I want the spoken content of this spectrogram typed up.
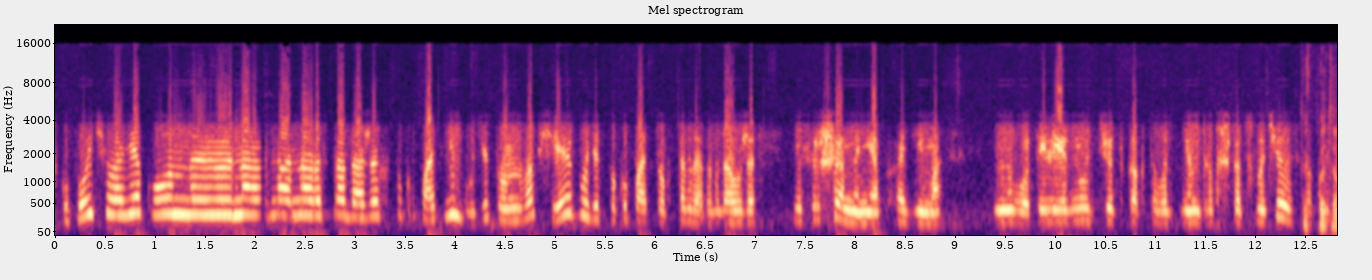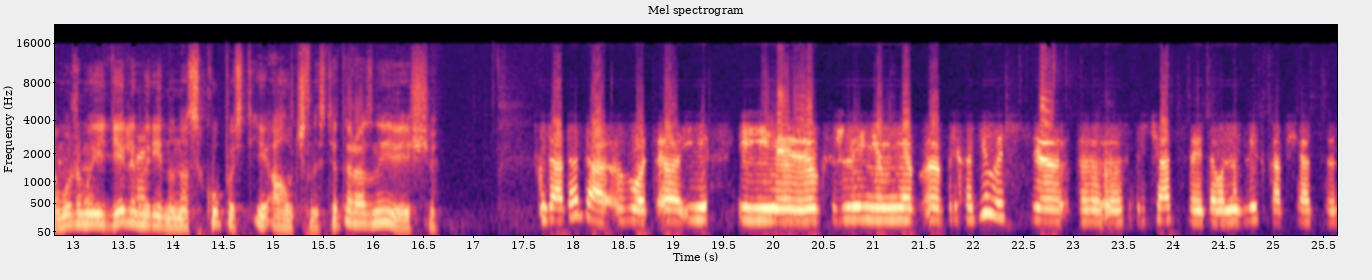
Скупой человек, он э, на, на, на распродажах покупать не будет. Он вообще будет покупать только тогда, когда уже ну, совершенно необходимо. Ну вот, или ну что-то как-то вот в нем вдруг что-то случилось. Так потому же мы и делим, знаете, Ирина, на скупость и алчность. Это разные вещи. Да, да, да, вот. э, И, и э, к сожалению, мне э, приходилось встречаться и довольно близко общаться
